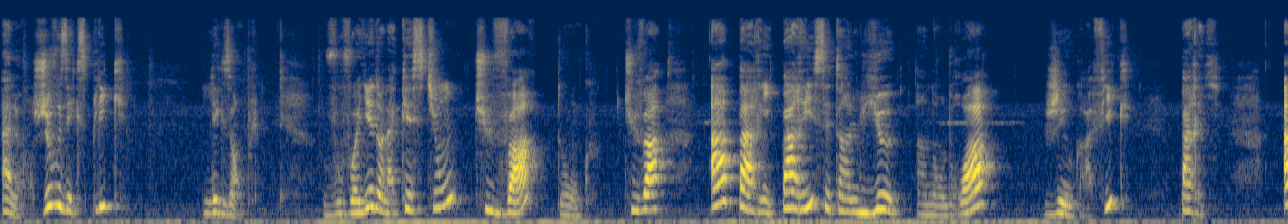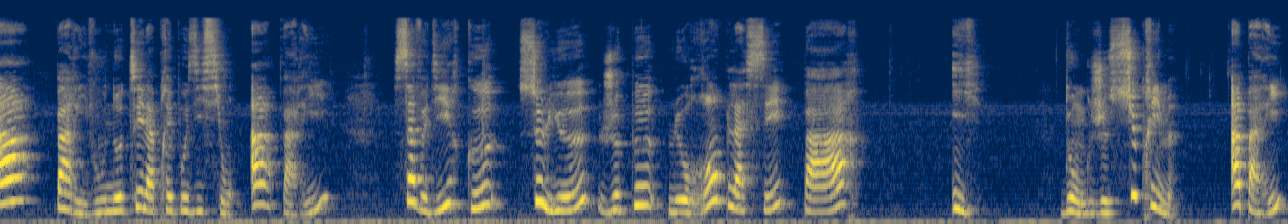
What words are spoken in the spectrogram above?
Alors, je vous explique l'exemple. Vous voyez dans la question, tu vas, donc tu vas à Paris. Paris, c'est un lieu, un endroit géographique. Paris. À Paris, vous notez la préposition à Paris. Ça veut dire que ce lieu, je peux le remplacer par i. Donc, je supprime à Paris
